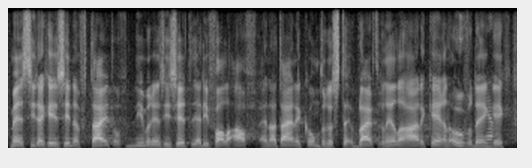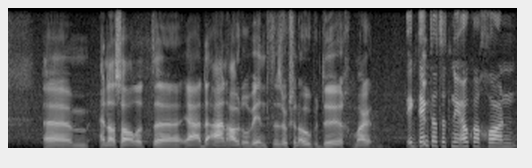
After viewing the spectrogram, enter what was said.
Mensen die daar geen zin of tijd of niet meer in zien zitten, ja, die vallen af. En uiteindelijk komt er een blijft er een hele harde kern over, denk Ja. ik. Ehm, en dan zal het, eh, ja, de aanhouder wint. Dat is ook zo'n open deur. Maar ik denk dat het nu ook wel gewoon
